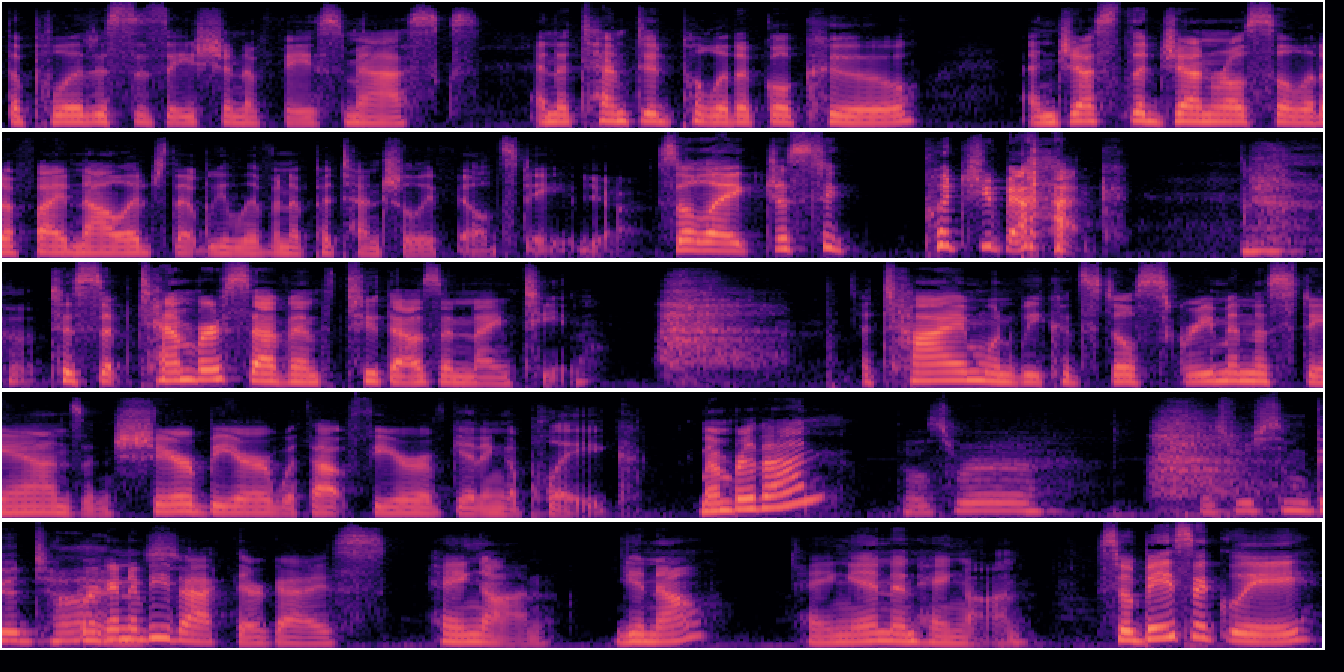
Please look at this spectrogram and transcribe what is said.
the politicization of face masks, an attempted political coup, and just the general solidified knowledge that we live in a potentially failed state. Yeah. So, like, just to put you back to September 7th, 2019. A time when we could still scream in the stands and share beer without fear of getting a plague. Remember then? Those were those were some good times. We're going to be back there, guys. Hang on. You know? Hang in and hang on. So basically,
